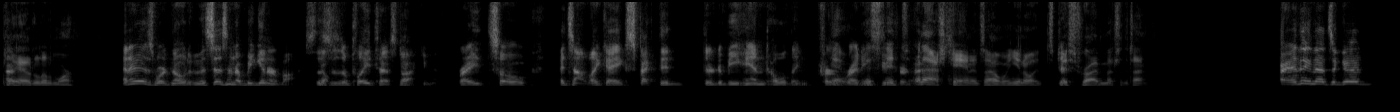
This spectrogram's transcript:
play out a little more. And it is worth noting this isn't a beginner box. This is a playtest No. document, right? So it's not like I expected there to be hand holding for Yeah, writing it's, future it's an adventures. ash can. It's how, you know, it's Yeah. described much of the time. All right, I think that's a good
